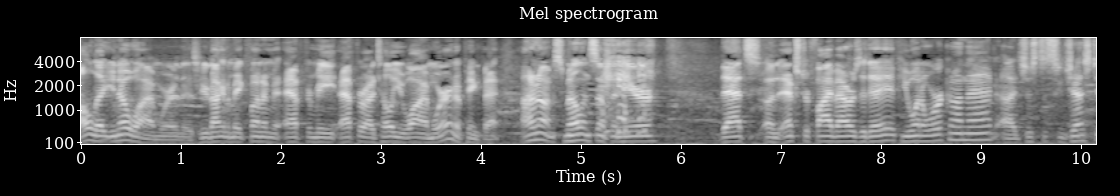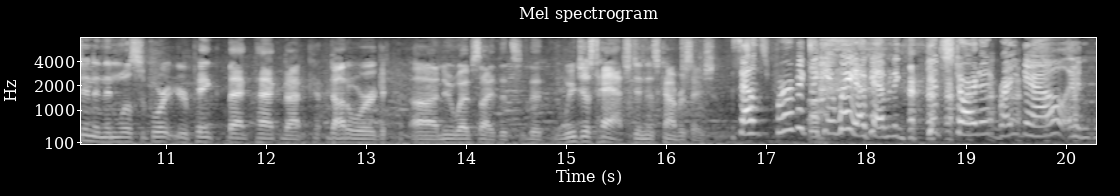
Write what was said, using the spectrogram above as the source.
I'll let you know why I'm wearing this. You're not going to make fun of me after me after I tell you why I'm wearing a pink back. I don't know. I'm smelling something here. That's an extra five hours a day if you want to work on that. Uh, just a suggestion, and then we'll support your pinkbackpack.org uh, new website that's that we just hatched in this conversation. Sounds perfect. I can't wait. Okay, I'm going to get started right now. And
